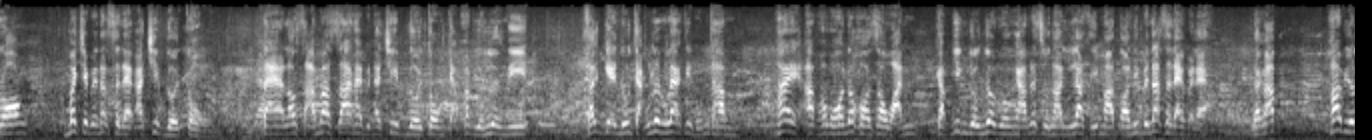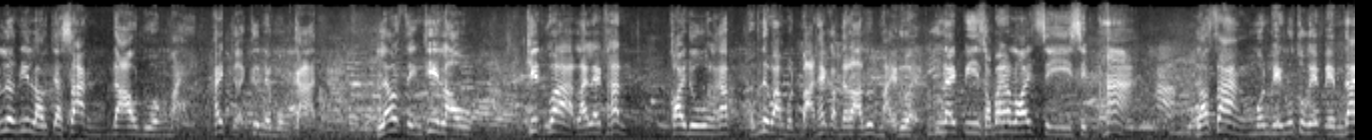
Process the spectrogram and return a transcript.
ร้อง ไม่ใช่เป็นนักแสดงอาชีพโดยตรง แต่เราสามารถสร้างให้เป็นอาชีพโดยตรงจากภาพยนตร์เรื่องนี้ สังเกตดูจากเรื่องแรกที่ผมทำให้อภพรนครสวรรค์กับยิ่งยงยอดวงามและสุนารีราชสีมาตอนนี้เป็นนักแสดงไปแล้วนะครับ ภาพยนตร์เรื่องนี้เราจะสร้างดาวดวงใหม่ ให้เกิดขึ้นในวงการ แล้วสิ่งที่เราคิดว่าหลาย ๆ ท่านคอยดูนะครับ ผมได้วางบทบาทให้กับดารารุ่นใหม่ด้วย ในปี 2545 เราสร้างมนต์เพลงลูกทุ่ง FM ได้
